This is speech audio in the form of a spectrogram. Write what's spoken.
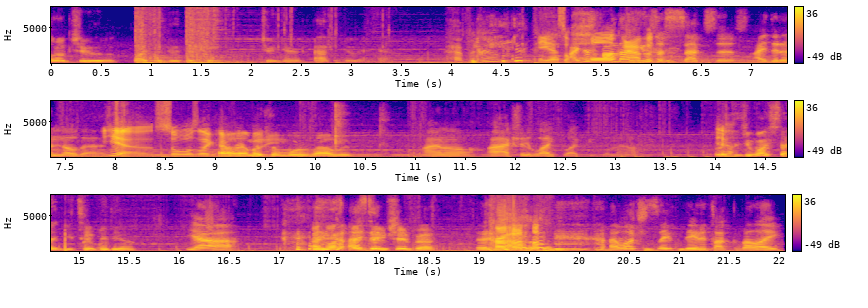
Pull up to Martin Luther King Jr. Avenue right now. Avenue? He has a I just whole found out he avenue? was a sexist. I didn't know that. Yeah, so it was like Uh, that makes everybody. them more valid. I know. I actually like black people now. Wait, Yeah. did you watch that YouTube video? Yeah. I watched that same did. shit, bro. I watched the same thing. It talked about like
